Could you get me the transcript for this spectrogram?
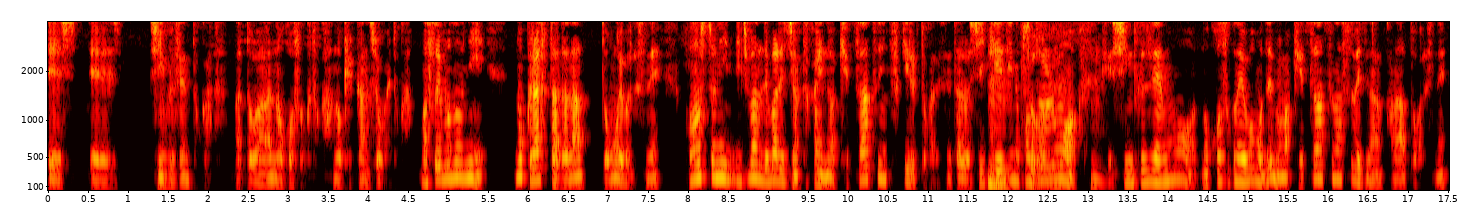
えーえー、心不全とか、あとは脳梗塞とか、脳血管障害とか、まあそういうものに、のクラスターだなと思えばですね、この人に一番レバレッジが高いのは血圧に尽きるとかですね。例えば CKD のコントロールも、うんねうん、心不全も、脳梗塞の予防も全部まあ血圧が全てなのかなとかですね。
